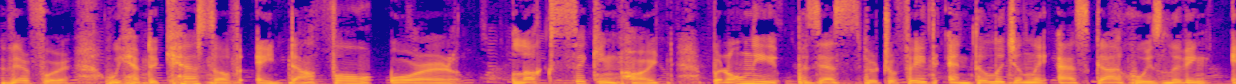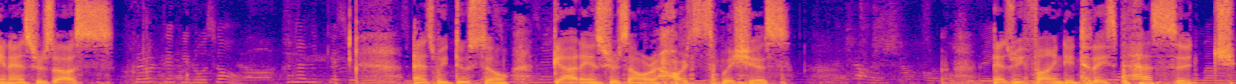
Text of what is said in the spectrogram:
Therefore, we have to cast off a doubtful or luck seeking heart, but only possess spiritual faith and diligently ask God who is living and answers us. As we do so, God answers our heart's wishes. As we find in today's passage,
